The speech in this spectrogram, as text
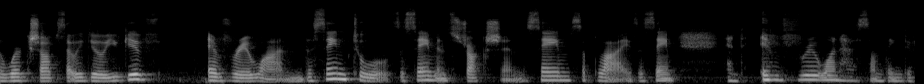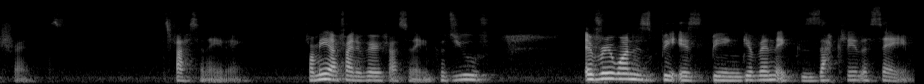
the workshops that we do. You give everyone the same tools, the same instruction, the same supplies, the same and everyone has something different. It's fascinating. For me, I find it very fascinating because you've everyone is be, is being given exactly the same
